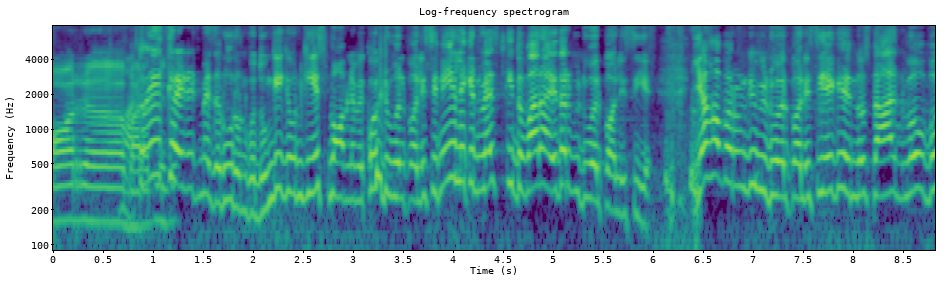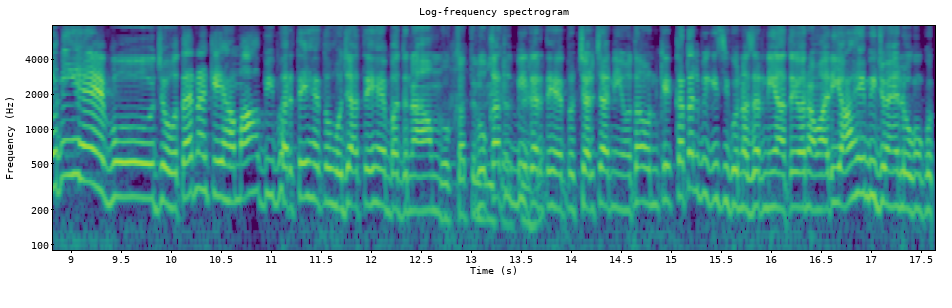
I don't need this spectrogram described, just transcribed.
और हाँ, तो एक क्रेडिट मैं ज़रूर उनको दूँगी कि उनकी इस मामले में कोई डुअल पॉलिसी नहीं है लेकिन वेस्ट की दोबारा इधर भी डुअल पॉलिसी है। यहाँ पर उनकी भी डुअल पॉलिसी है कि हिंदुस्तान वो वो नहीं है वो जो होता है ना कि हम आह भी भरते हैं तो हो जाते हैं बदनाम वो कत्ल भी कत्ल भी करते करते हैं। तो चर्चा नहीं होता उनके कत्ल भी किसी को नज़र नहीं आते और हमारी आहें भी जो है लोगों को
